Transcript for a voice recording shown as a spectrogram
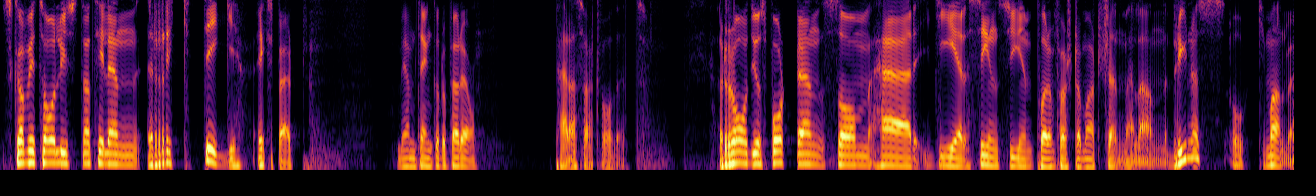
ska vi ta och lyssna till en riktig expert? Vem tänker du på då? Perra Svartvadet. Radiosporten som här ger sin syn på den första matchen mellan Brynäs och Malmö.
